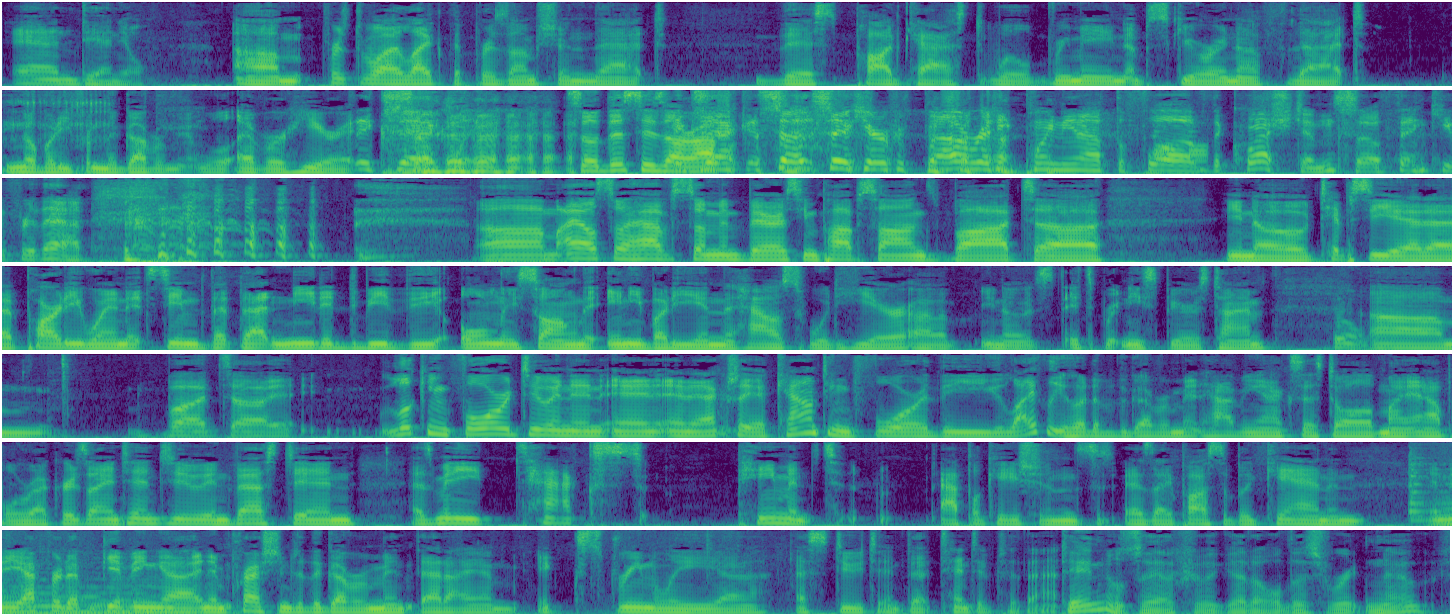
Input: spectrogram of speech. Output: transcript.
and Daniel. Um, first of all, I like the presumption that this podcast will remain obscure enough that nobody from the government will ever hear it. Exactly. So this is our op- exactly. So, so you're already pointing out the flaw of the question, so thank you for that. Um, I also have some embarrassing pop songs bought, uh, you know, tipsy at a party when it seemed that that needed to be the only song that anybody in the house would hear. Uh, you know, it's, it's Britney Spears time. Um, but uh, looking forward to and, and, and actually accounting for the likelihood of the government having access to all of my Apple records, I intend to invest in as many tax payment applications as I possibly can, and in the effort of giving uh, an impression to the government that I am extremely uh, astute and attentive to that. Daniel's actually got all this written out.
